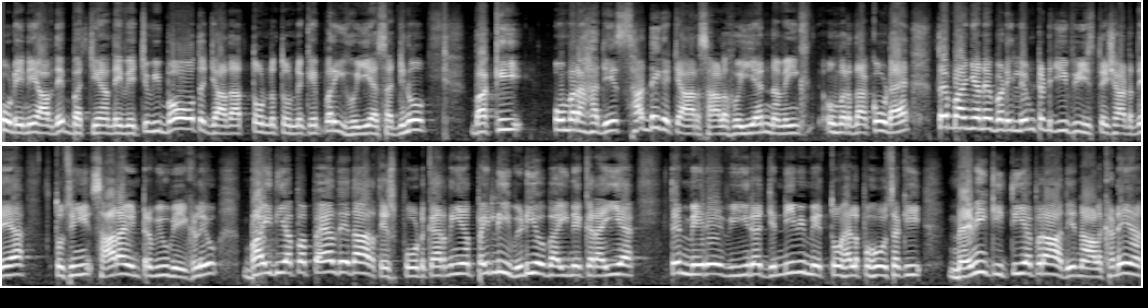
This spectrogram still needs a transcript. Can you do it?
ਘੋੜੇ ਨੇ ਆਪਦੇ ਬੱਚਿਆਂ ਦੇ ਵਿੱਚ ਵੀ ਬਹੁਤ ਜ਼ਿਆਦਾ ਤੁੰਨ ਤੁੰਨ ਕੇ ਭਰੀ ਹੋਈ ਹੈ ਸੱਜਣੋ। ਬਾਕੀ ਉਮਰ ਹਜੇ 4.5 ਸਾਲ ਹੋਈ ਹੈ, ਨਵੀਂ ਉਮਰ ਦਾ ਘੋੜਾ ਹੈ ਤੇ ਬਾਈਆਂ ਨੇ ਬੜੀ ਲਿਮਟਿਡ ਜੀ ਫੀਸ ਤੇ ਛੱਡਦੇ ਆ। ਤੁਸੀਂ ਸਾਰਾ ਇੰਟਰਵਿਊ ਵੇਖ ਲਿਓ। ਬਾਈ ਦੀ ਆਪਾਂ ਪਹਿਲ ਦੇ ਆਧਾਰ ਤੇ ਸਪੋਰਟ ਕਰਨੀ ਹੈ। ਪਹਿਲੀ ਵੀਡੀਓ ਬਾਈ ਨੇ ਕਰਾਈ ਹੈ। ਤੇ ਮੇਰੇ ਵੀਰ ਜਿੰਨੀ ਵੀ ਮੇਰੇ ਤੋਂ ਹੈਲਪ ਹੋ ਸਕੀ, ਮੈਂ ਵੀ ਕੀਤੀ ਹੈ ਭਰਾ ਦੇ ਨਾਲ ਖੜੇ ਆ।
